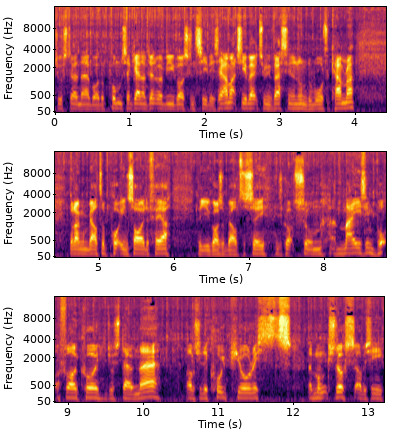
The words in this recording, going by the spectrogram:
just down there by the pumps. Again, I don't know if you guys can see this. I'm actually about to invest in an underwater camera that I'm going to be able to put inside of here that you guys will be able to see. He's got some amazing butterfly koi just down there obviously the koi purists amongst us obviously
